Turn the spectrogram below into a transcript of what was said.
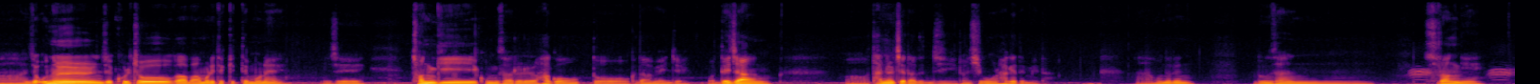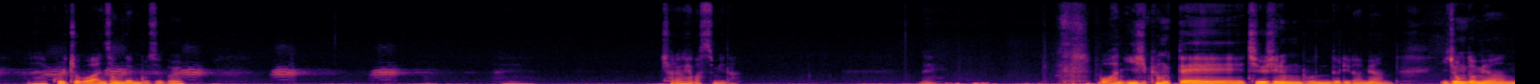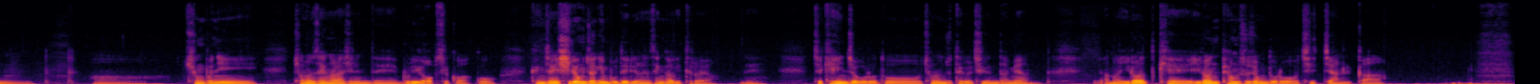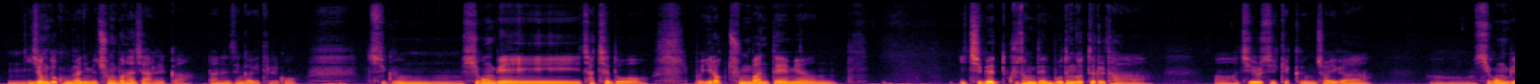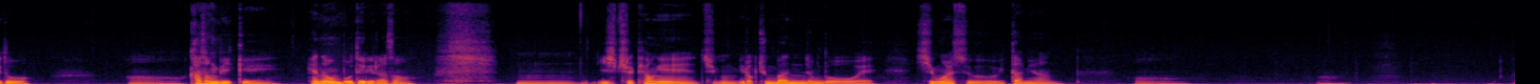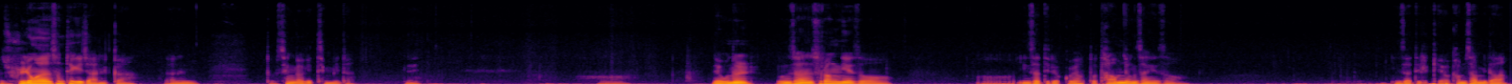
아, 이제 오늘 이제 골조가 마무리됐기 때문에 이제 전기 공사를 하고 또 그 다음에 이제 뭐 내장 어, 단열재라든지 이런 시공을 하게 됩니다. 아, 오늘은 논산 수랑리에 아, 골조가 완성된 모습을 네, 촬영해봤습니다. 네. 뭐 한 20평대 지으시는 분들이라면 이 정도면 어, 충분히 전원 생활 하시는데 무리가 없을 것 같고 굉장히 실용적인 모델이라는 생각이 들어요. 네. 제 개인적으로도 전원주택을 지은다면 아마 이렇게 이런 평수 정도로 짓지 않을까. 음, 이 정도 공간이면 충분하지 않을까라는 생각이 들고 지금 시공비 자체도 뭐 1억 중반대면 이 집에 구성된 모든 것들을 다 어, 지을 수 있게끔 저희가 어, 시공비도 어, 가성비 있게 해놓은 모델이라서 음, 27평에 지금 1억 중반 정도에 시공할 수 있다면 어, 어, 아주 훌륭한 선택이지 않을까라는 또 생각이 듭니다. 네. 어, 네 오늘 논산 수랑리에서 어, 인사드렸고요. 또 다음 영상에서 인사드릴게요. 감사합니다.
